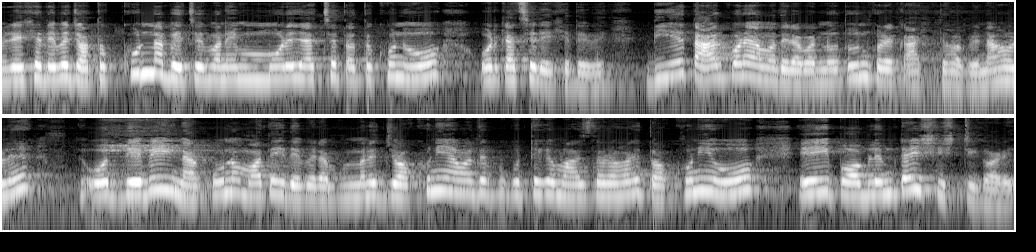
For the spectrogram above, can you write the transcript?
রেখে দেবে। যতক্ষণ না বেঁচে মানে মরে যাচ্ছে, ততক্ষণ ও ওর কাছে রেখে দেবে। দিয়ে তারপরে আমাদের আবার নতুন করে কাটতে হবে। না হলে ও দেবেই না, কোনো মতেই দেবে না। মানে যখনই আমাদের পুকুর থেকে মাছ ধরা হয়, তখনই ও এই প্রবলেমটাই সৃষ্টি করে।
